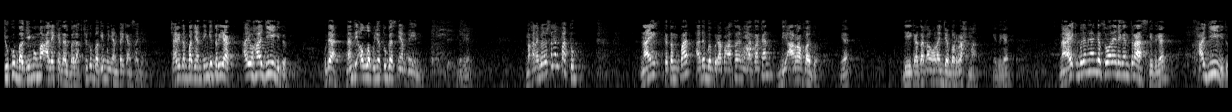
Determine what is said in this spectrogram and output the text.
Cukup bagimu ma'alaika dal balak. Cukup bagimu menyampaikan saja. Cari tempat yang tinggi teriak. Ayo haji gitu. Udah, nanti Allah punya tugas nyampein. Gitu kan? Maka Nabi SAW patuh. Naik ke tempat, ada beberapa asal yang mengatakan di Arafah tuh. Ya. Dikatakan orang Jabar Rahmah. Gitu kan. Naik kemudian ngangkat suaranya dengan keras gitu kan. Haji gitu.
